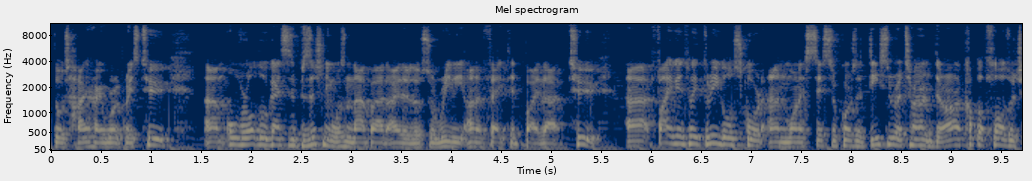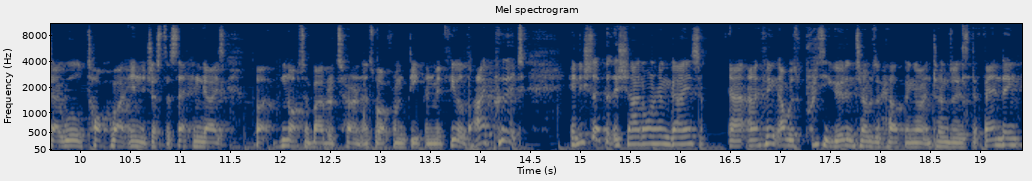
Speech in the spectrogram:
those high, high work rates too. Um, overall, though, guys, his positioning wasn't that bad either, though, so really unaffected by that too. Uh, five games played, three goals scored, and one assist. Of course, a decent return. There are a couple of flaws which I will talk about in just a second, guys, but not a bad return as well from deep in midfield. I put initially I put the shadow on him, guys, uh, and I think that was pretty good in terms of helping out in terms of his defending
